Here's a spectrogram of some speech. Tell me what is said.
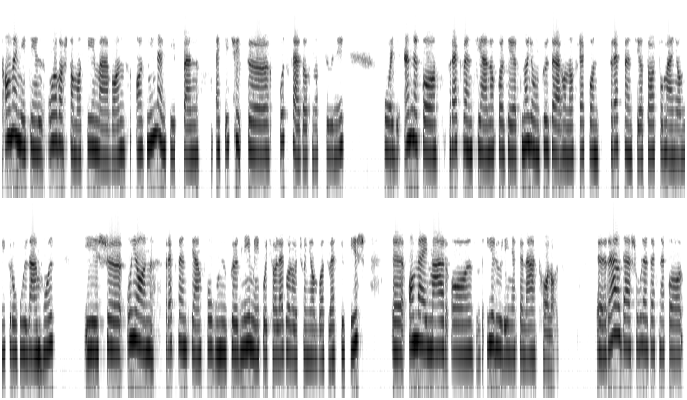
Amennyit én olvastam a témában, az mindenképpen egy kicsit kockázatnak tűnik, hogy ennek a frekvenciának azért nagyon közel van a frekvencia tartománya a mikrohullámhoz, és olyan frekvencián fog működni, még hogyha a legalacsonyabbat veszük is, amely már az élőlényeken áthalad. Ráadásul ezeknek a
